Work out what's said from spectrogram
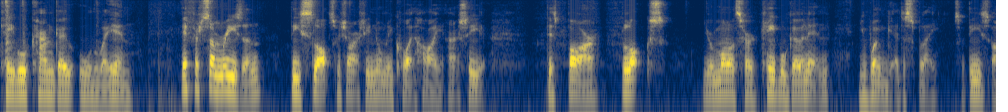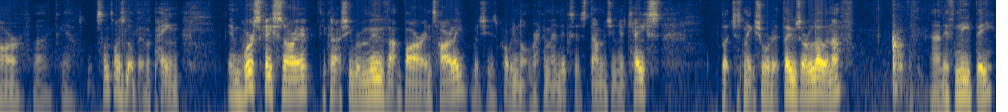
cable can go all the way in. If for some reason these slots, which are actually normally quite high, actually this bar blocks your monitor cable going in, you won't get a display. So these are, uh, yeah, sometimes a little bit of a pain. In worst case scenario, you can actually remove that bar entirely, which is probably not recommended because it's damaging your case. But just make sure that those are low enough. And if need be,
